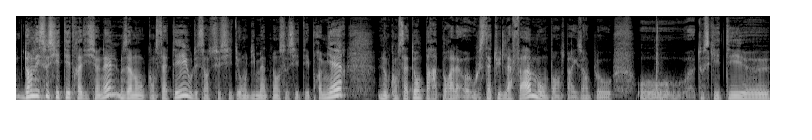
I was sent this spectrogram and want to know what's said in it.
dans les sociétés traditionnelles, nous allons constater, ou les sociétés, on dit maintenant société première, nous constatons par rapport au statut de la femme, on pense par exemple au, au à tout ce qui était euh,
